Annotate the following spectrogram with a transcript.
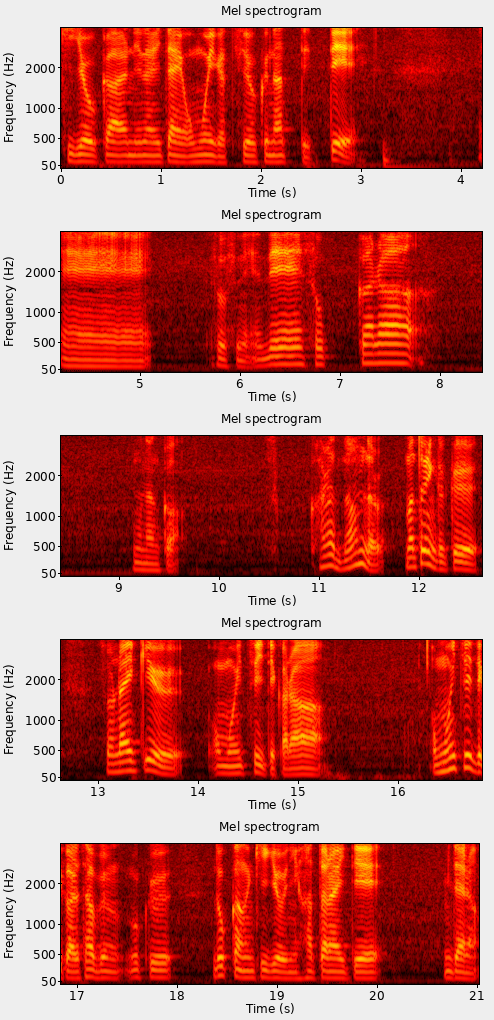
ー、起業家になりたい思いが強くなってって、えー、そうですね。で、そっから、もうなんか、そっからなんだろう。まあ、とにかくその来球思いついてから思いついてから多分僕どっかの企業に働いてみたいな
